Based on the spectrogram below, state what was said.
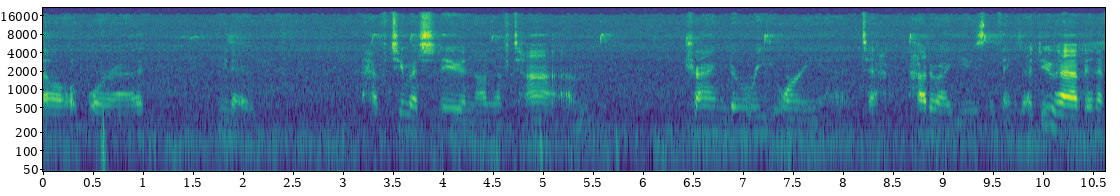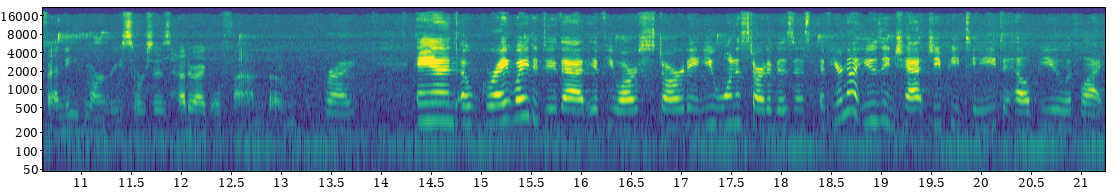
help or I, you know, have too much to do and not enough time. Trying to to how do I use the things I do have and if I need more resources, how do I go find them? Right. And a great way to do that if you are starting, you want to start a business, if you're not using Chat GPT to help you with like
